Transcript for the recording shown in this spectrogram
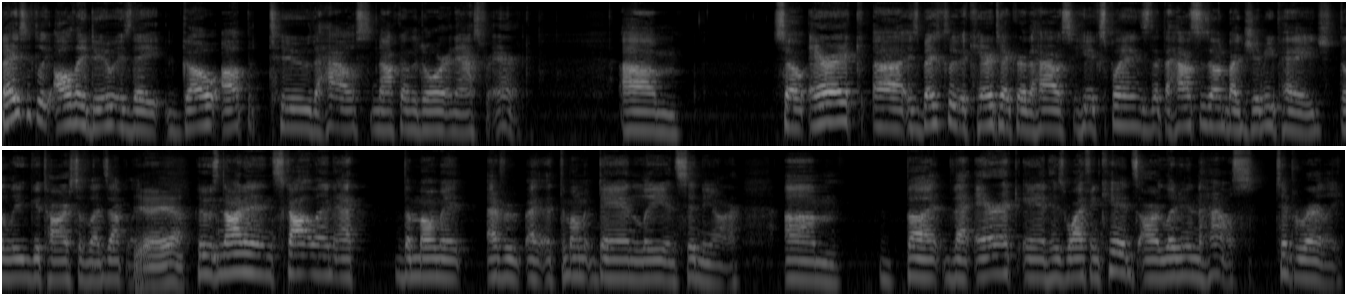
basically all they do is they go up to the house, knock on the door, and ask for Eric. Um, so Eric uh, is basically the caretaker of the house. He explains that the house is owned by Jimmy Page, the lead guitarist of Led Zeppelin, Yeah, yeah. who's not in Scotland at the moment. Every at the moment, Dan, Lee, and Sydney are. Um, but that Eric and his wife and kids are living in the house temporarily.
